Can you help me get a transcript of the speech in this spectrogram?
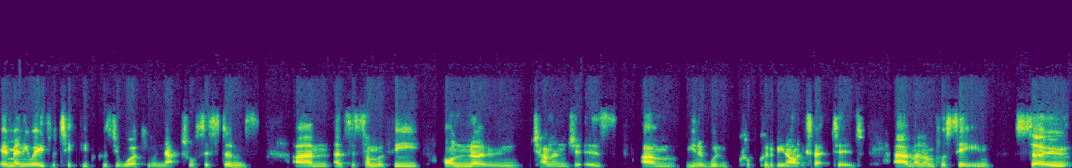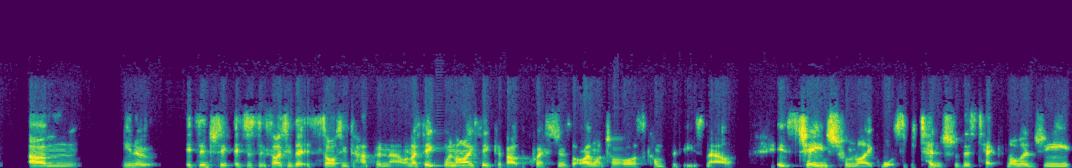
in many ways, particularly because you're working with natural systems, um, and so some of the unknown challenges, um, you know, would, could have been unexpected um, and unforeseen. So, um, you know, it's interesting. It's just exciting that it's starting to happen now. And I think when I think about the questions that I want to ask companies now, it's changed from like, what's the potential of this technology?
